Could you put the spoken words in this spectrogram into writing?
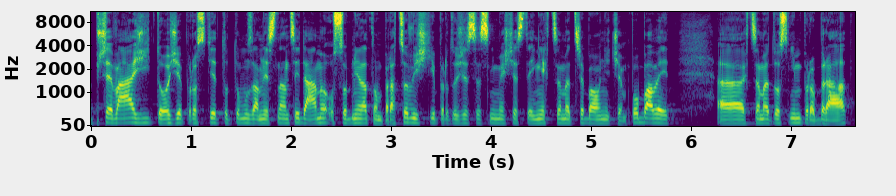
převáží to, že prostě to tomu zaměstnanci dáme osobně na tom pracovišti, protože se s ním ještě stejně chceme třeba o něčem pobavit, eh, chceme to s ním probrat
